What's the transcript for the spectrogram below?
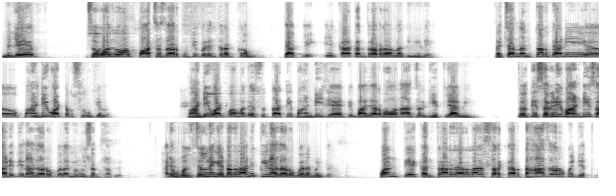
म्हणजे जवळजवळ पाच हजार कोटीपर्यंत रक्कम त्यातली एका कंत्राटदाराला दिलेली आहे. त्याच्यानंतर त्यांनी भांडी वाटप सुरू केलं. भांडी वाटपामध्ये सुद्धा ती भांडी जी आहे ती बाजारभावानं आज जर घेतली आम्ही तर ती सगळी भांडी साडेतीन हजार रुपयाला मिळू शकतात. आणि होलसेलने घेतात तर आणि तीन हजार रुपयाला मिळतात. पण ते कंत्राटदाराला सरकार दहा हजार रुपये देतं.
